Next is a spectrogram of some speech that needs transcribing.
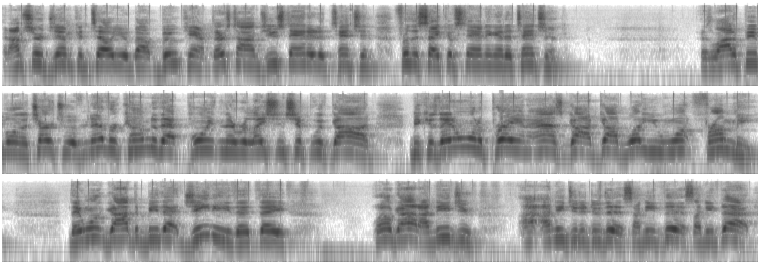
And I'm sure Jim can tell you about boot camp. There's times you stand at attention for the sake of standing at attention. There's a lot of people in the church who have never come to that point in their relationship with God because they don't want to pray and ask God, God, what do you want from me? They want God to be that genie that they, well, God, I need you. I, I need you to do this. I need this. I need that.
